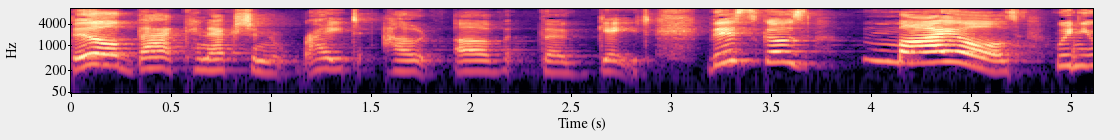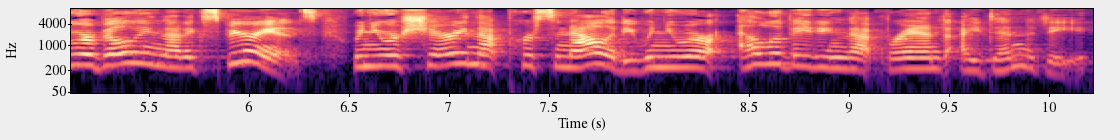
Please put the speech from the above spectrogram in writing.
Build that connection right out of the gate. This goes miles when you are building that experience, when you are sharing that personality, when you are elevating that brand identity,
